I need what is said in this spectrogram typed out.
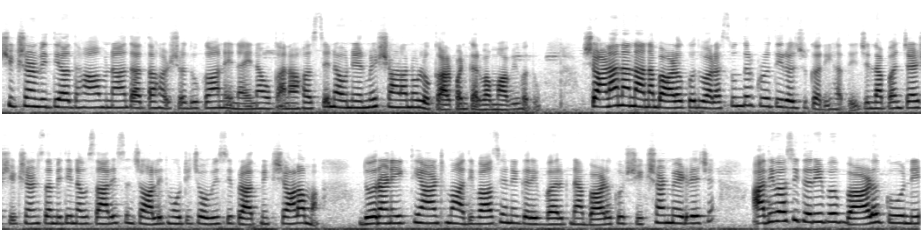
શિક્ષણ વિદ્યાધામના દાતા હર્ષદ અને નયના ઉકાના હસ્તે નવનિર્મિત શાળાનું લોકાર્પણ કરવામાં આવ્યું હતું શાળાના નાના બાળકો દ્વારા સુંદર કૃતિ રજૂ કરી હતી જિલ્લા પંચાયત શિક્ષણ સમિતિ નવસારી સંચાલિત મોટી ચોવીસી પ્રાથમિક શાળામાં ધોરણ એકથી આઠમાં આદિવાસી અને ગરીબ વર્ગના બાળકો શિક્ષણ મેળવે છે આદિવાસી ગરીબ બાળકોને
